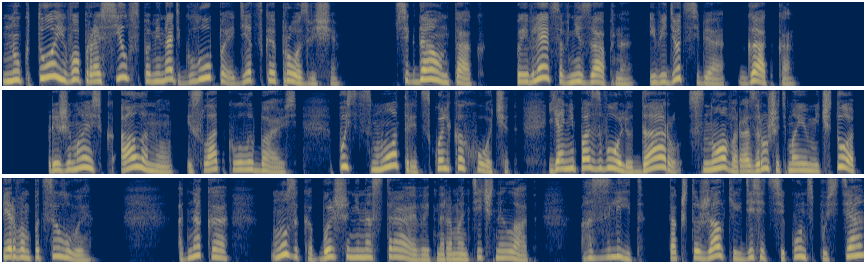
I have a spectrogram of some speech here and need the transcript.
Ну кто его просил вспоминать глупое детское прозвище? Всегда он так, появляется внезапно и ведет себя гадко. Прижимаюсь к Алану и сладко улыбаюсь. Пусть смотрит, сколько хочет. Я не позволю Дару снова разрушить мою мечту о первом поцелуе. Однако Музыка больше не настраивает на романтичный лад, а злит, так что жалких 10 секунд спустя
